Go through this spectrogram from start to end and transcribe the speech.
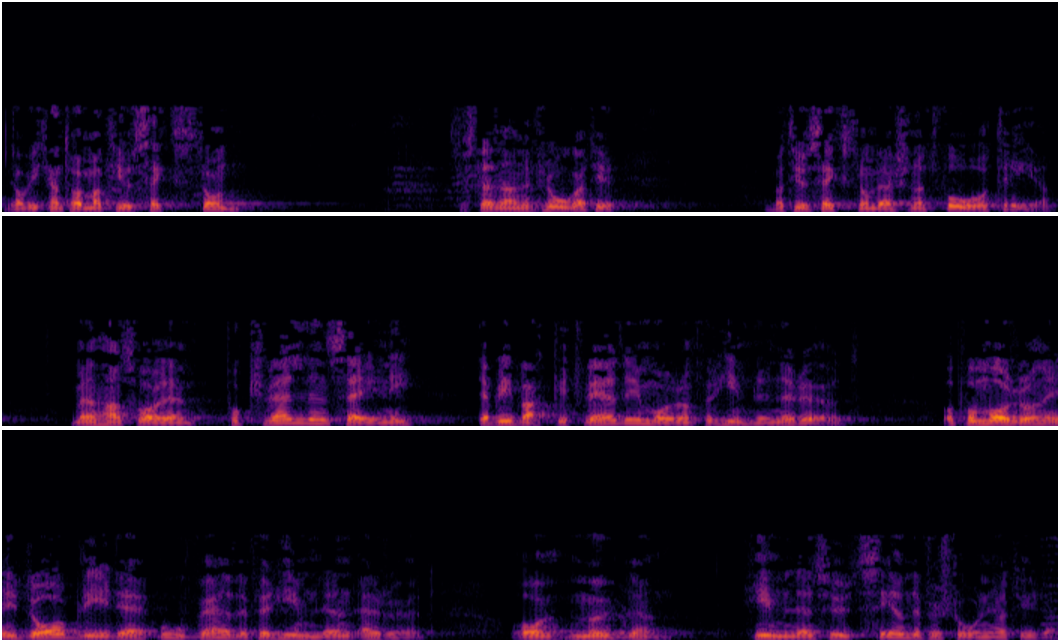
ja vi kan ta Matteus 16 så ställer han en fråga till. Matteus 16 verserna 2 och 3 men han svarade på kvällen säger ni det blir vackert väder imorgon för himlen är röd. Och på morgonen idag blir det oväder för himlen är röd och mulen. Himlens utseende förstår ni att tyda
